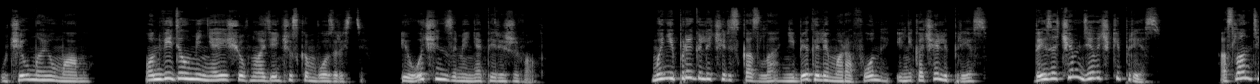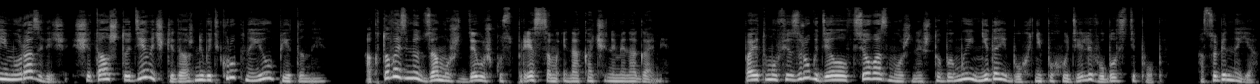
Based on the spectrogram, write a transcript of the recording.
учил мою маму. Он видел меня еще в младенческом возрасте и очень за меня переживал. Мы не прыгали через козла, не бегали марафоны и не качали пресс. Да и зачем девочке пресс? Аслан Теймуразович считал, что девочки должны быть крупные и упитанные. А кто возьмет замуж девушку с прессом и накачанными ногами? Поэтому физрук делал все возможное, чтобы мы, не дай бог, не похудели в области попы. Особенно я.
